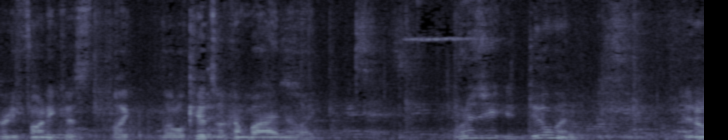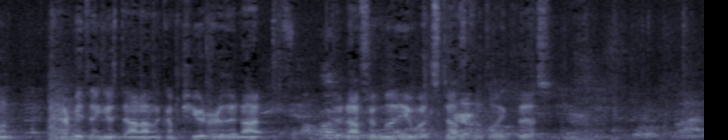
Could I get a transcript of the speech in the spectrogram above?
Pretty funny because like little kids will come by and they're like, "What is you doing?" They don't. Everything is done on the computer. They're not. They're not familiar with stuff Yeah. like this. Yeah.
